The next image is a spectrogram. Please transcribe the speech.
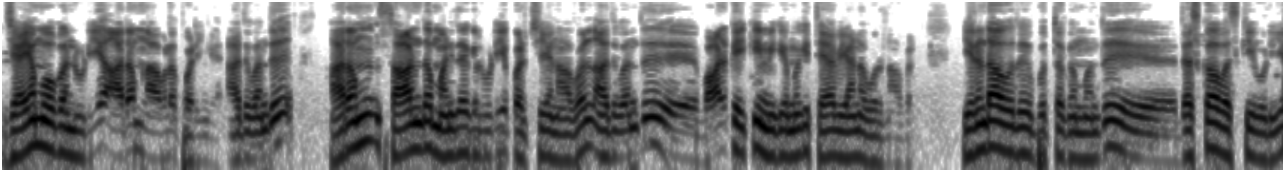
ஜெயமோகனுடைய அறம் நாவலை படிங்க. அது வந்து அறம் சார்ந்த மனிதர்களுடைய பற்றிய நாவல் அது வந்து வாழ்க்கைக்கு மிக மிக தேவையான ஒரு நாவல் இரண்டாவது புத்தகம் வந்து தஸ்காவஸ்கியுடைய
